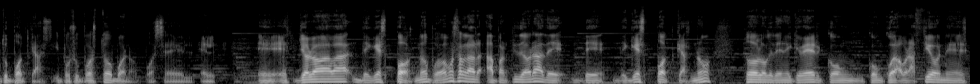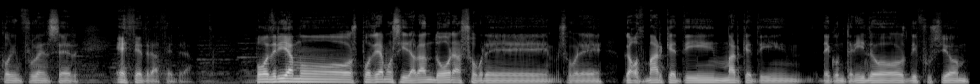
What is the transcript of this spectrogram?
tu podcast. Y por supuesto, bueno, pues el, eh, yo lo hablaba de guest pod, ¿no? Pues vamos a hablar a partir de ahora de, guest podcast, ¿no? Todo lo que tiene que ver con, colaboraciones, con influencers, etcétera, etcétera. Podríamos, podríamos ir hablando ahora sobre, sobre growth marketing, marketing de contenidos, difusión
